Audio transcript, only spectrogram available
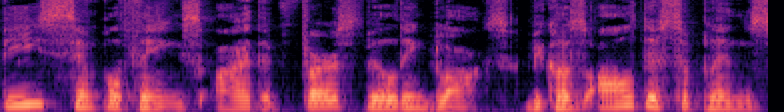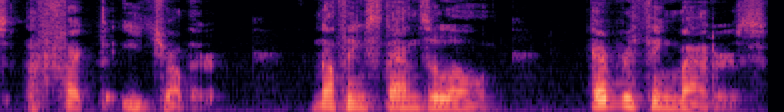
These simple things are the first building blocks because all disciplines affect each other. Nothing stands alone. Everything matters.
